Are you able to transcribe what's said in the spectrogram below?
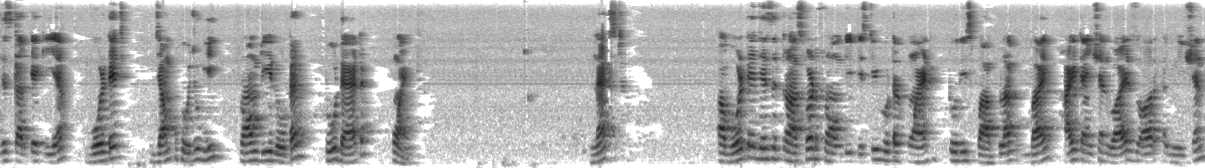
ਜਿਸ ਕਰਕੇ ਕੀ ਹੈ ਵੋਲਟੇਜ ਜੰਪ ਹੋ ਜੂਗੀ from the rotor to that point next a voltage is transferred from the distributor point to the spark plug by high tension wires or ignition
